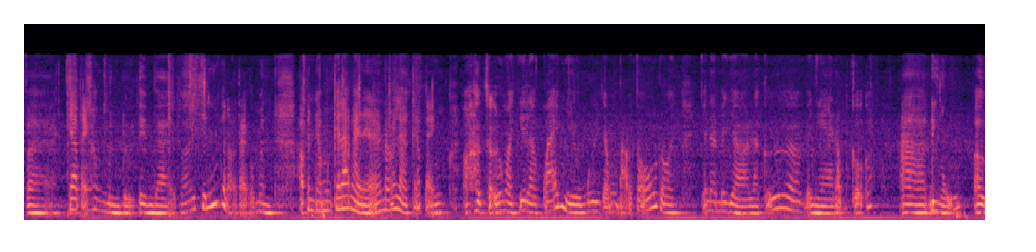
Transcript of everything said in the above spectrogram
và cho bản thân mình được tìm về với chính cái nội tại của mình. Ở bên trong cái lá bài này nó nói là các bạn ờ, thực sự ngoài kia là quá nhiều mưa trong bão tố rồi. Cho nên bây giờ là cứ ờ, về nhà đóng cửa à, đi ngủ. Ừ.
